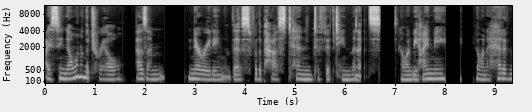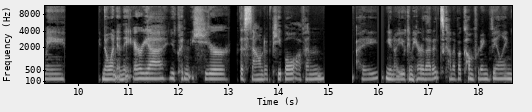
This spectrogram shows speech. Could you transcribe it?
I see no one on the trail as I'm narrating this for the past 10 to 15 minutes. No one behind me, no one ahead of me, no one in the area. You couldn't hear the sound of people. Often, I, you know, you can hear that it's kind of a comforting feeling.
